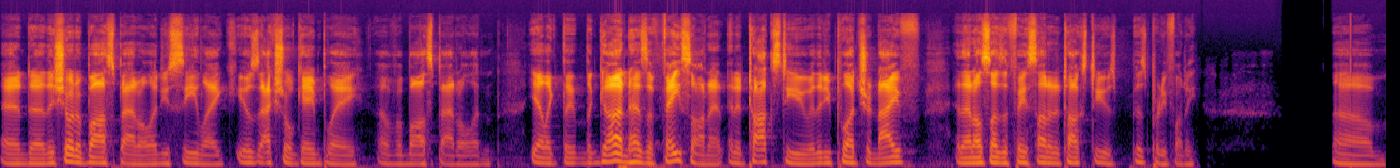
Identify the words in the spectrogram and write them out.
And uh, they showed a boss battle, and you see like it was actual gameplay of a boss battle, and yeah, like the the gun has a face on it, and it talks to you, and then you pull out your knife, and that also has a face on it, and it talks to you. It's, it's pretty funny. Um,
